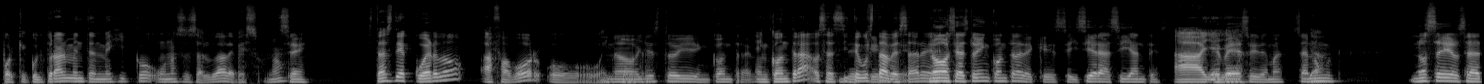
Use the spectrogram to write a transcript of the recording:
porque culturalmente en México uno se saluda de beso, ¿no? Sí. ¿Estás de acuerdo, a favor o en No, contra? yo estoy en contra. güey. ¿En contra? O sea, ¿sí de te gusta que- besar? eh? No, o sea, estoy en contra de que se hiciera así antes. ah, ya, de ya. beso y demás. O sea, Ya. no, no sé, o sea,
